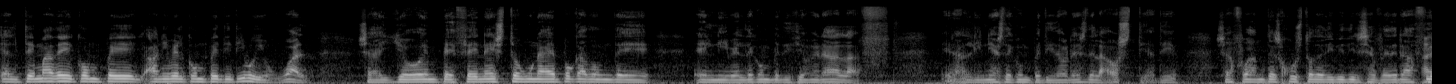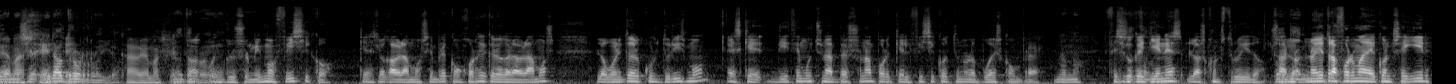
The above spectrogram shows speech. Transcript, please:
el tema de a nivel competitivo igual. O sea, yo empecé en esto en una época donde el nivel de competición era la, eran líneas de competidores de la hostia, tío. O sea, fue antes justo de dividirse federaciones, era gente. otro rollo. Claro, había más Era gente. otro ¿no? O rollo. incluso el mismo físico, que es lo que hablamos siempre. Con Jorge creo que lo hablamos. Lo bonito del culturismo es que dice mucho una persona porque el físico tú no lo puedes comprar. No, no. Físico que tienes lo has construido. O sea, no, no hay otra forma de conseguir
